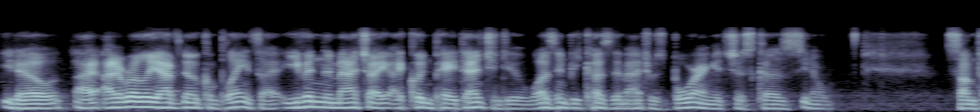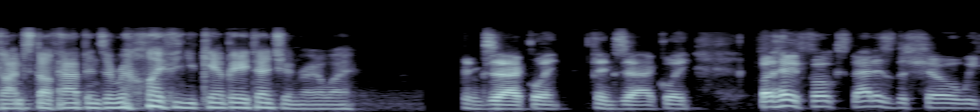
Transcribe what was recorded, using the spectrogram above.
You know, I, I really have no complaints. I, even the match I, I couldn't pay attention to, it wasn't because the match was boring. It's just because you know sometimes stuff happens in real life and you can't pay attention right away. Exactly. Exactly. But hey, folks, that is the show. We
